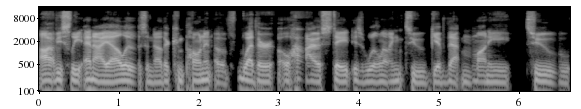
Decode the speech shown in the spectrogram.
Obviously, NIL is another component of whether Ohio State is willing to give that money to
